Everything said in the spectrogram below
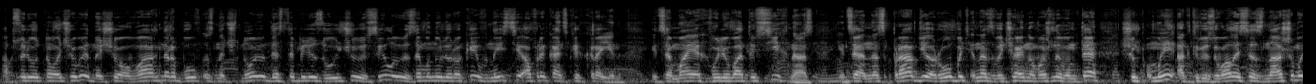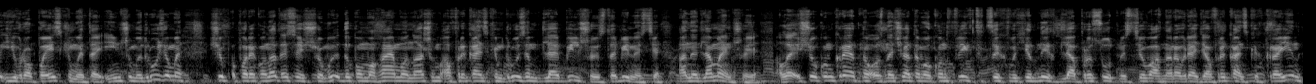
Абсолютно очевидно, що Вагнер був значною дестабілізуючою силою за минулі роки в низці африканських країн, і це має хвилювати всіх нас. І це насправді робить надзвичайно важливим те, щоб ми активізувалися з нашими європейськими та іншими друзями, щоб переконатися, що ми допомагаємо нашим африканським друзям для більшої стабільності, а не для меншої. Але що конкретно означатиме конфлікт цих вихідних для присутності Вагнера в ряді африканських країн,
